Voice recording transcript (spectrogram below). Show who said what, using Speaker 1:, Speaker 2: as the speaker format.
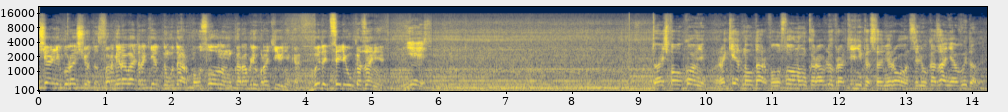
Speaker 1: Начальнику расчета сформировать ракетный удар по условному кораблю противника. Выдать цели указания.
Speaker 2: Есть. Товарищ полковник, ракетный удар по условному кораблю противника сформирован, целеуказания выданы.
